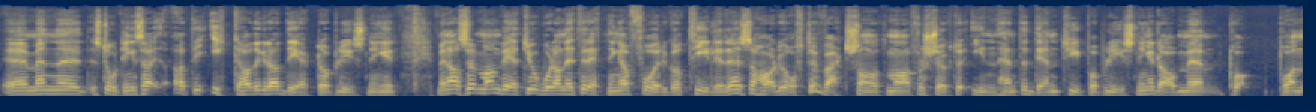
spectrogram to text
Eh, men eh, Stortinget sa at de ikke hadde graderte opplysninger. Men altså, man vet jo hvordan etterretning har foregått tidligere. Så har det jo ofte vært sånn at man har forsøkt å innhente den type opplysninger da med, på på en,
